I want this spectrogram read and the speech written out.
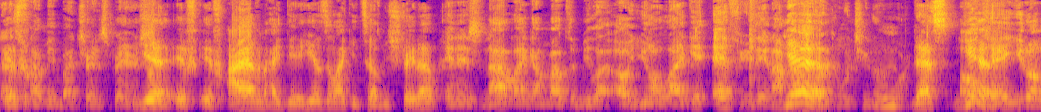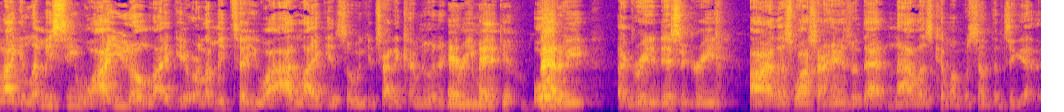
That's If- what I mean by transparency. yeah, if if I have an idea he doesn't like, it, he tells me straight up. And it's not like I'm about to be like, oh, you don't like it? F you then. I'm Yeah. not working with you no mm, more. That's yeah. Okay, you don't like it. Let me see why you don't like it, or let me tell you why I like it, so we can try to come to an agreement And make it or better. we agree to disagree. All right, let's wash our hands with that. Now let's come up with something together.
